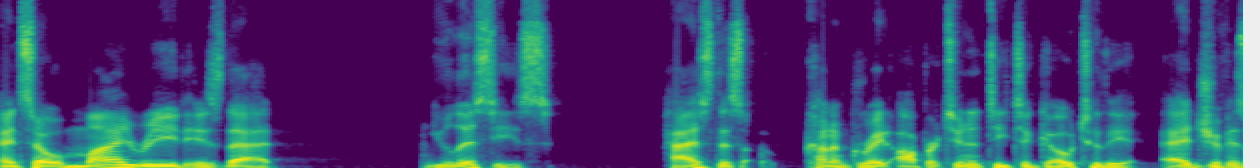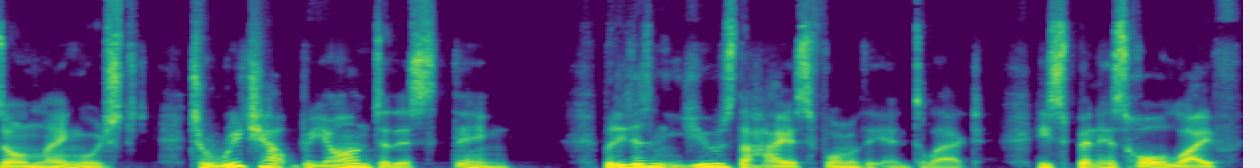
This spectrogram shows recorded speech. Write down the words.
And so my read is that Ulysses has this kind of great opportunity to go to the edge of his own language, to reach out beyond to this thing. But he doesn't use the highest form of the intellect. He spent his whole life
